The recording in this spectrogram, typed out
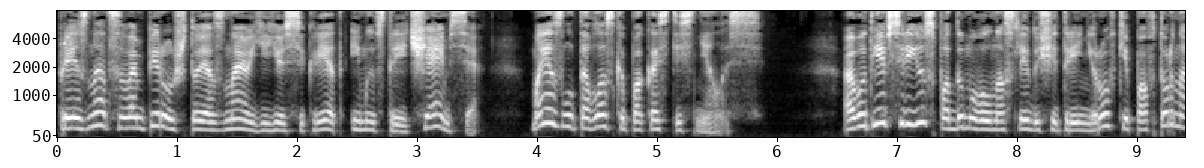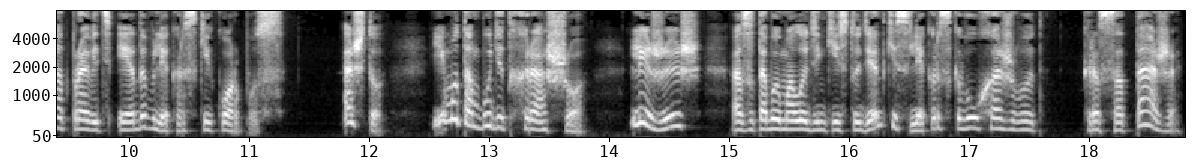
Признаться вампиру, что я знаю ее секрет, и мы встречаемся, моя златовласка пока стеснялась. А вот я всерьез подумывал на следующей тренировке повторно отправить Эда в лекарский корпус. А что, ему там будет хорошо — Лежишь, а за тобой молоденькие студентки с лекарского ухаживают. Красота же!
